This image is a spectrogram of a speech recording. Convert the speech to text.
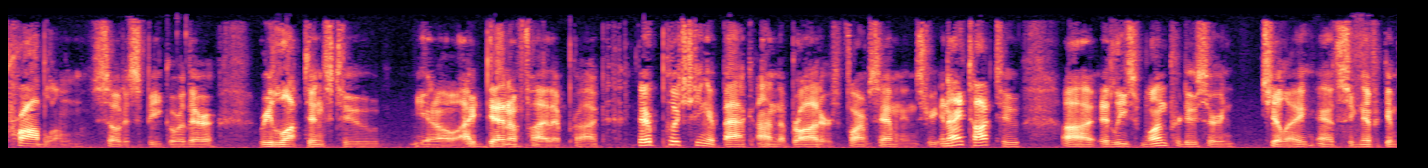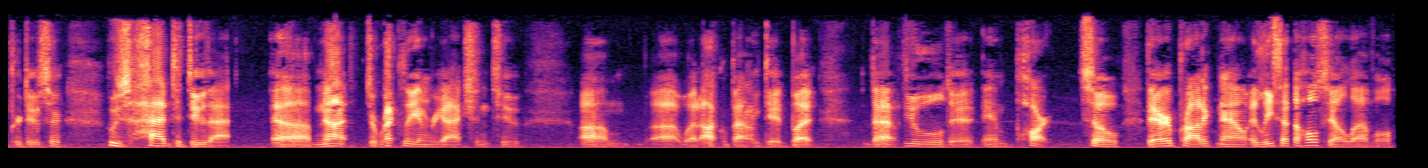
problem, so to speak, or their reluctance to, you know, identify their product. They're pushing it back on the broader farm salmon industry. And I talked to uh, at least one producer in Chile, and a significant producer, who's had to do that, uh, not directly in reaction to um, uh, what Aqua Bounty did, but that fueled it in part. So their product now, at least at the wholesale level,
